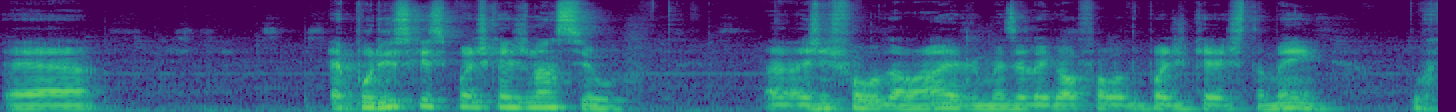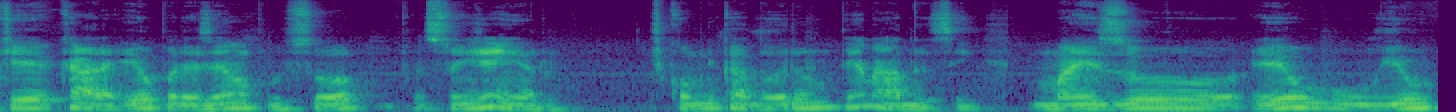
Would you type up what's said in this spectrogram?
É, é por isso que esse podcast nasceu. A, gente falou da live, mas é legal falar do podcast também, porque, cara, eu, por exemplo, sou, sou engenheiro. De comunicador eu não tenho nada, assim. Mas o, eu, o Will,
